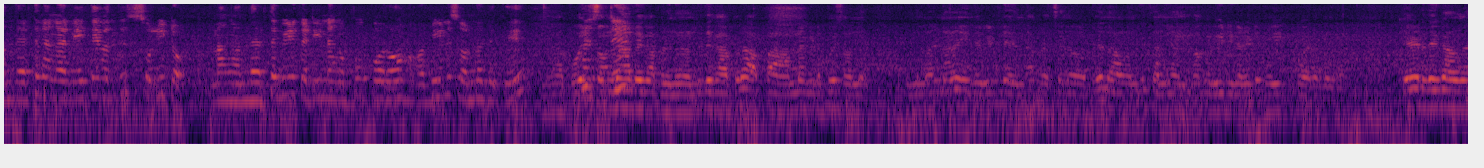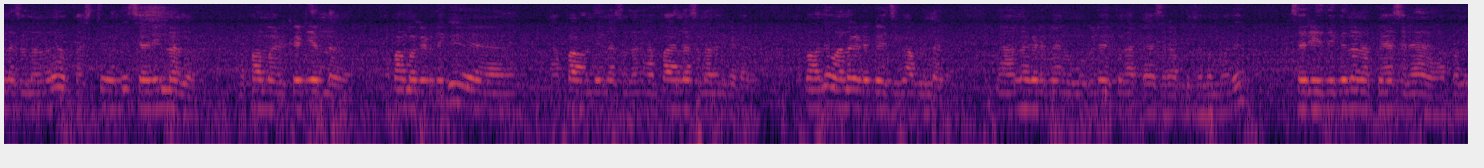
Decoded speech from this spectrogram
அந்த இடத்த நாங்கள் நேற்றே வந்து சொல்லிட்டோம். நாங்கள் அந்த இடத்த வீடு கட்டி நாங்கள் போக போகிறோம் அப்படின்னு சொன்னதுக்கு நான் போய் சொன்னேன் அதுக்கப்புறம் இது வந்ததுக்கு அப்புறம் அப்பா அண்ணன் கிட்ட போய் சொன்னேன். இந்த மாதிரி நான் இந்த வீட்டில் இருந்தால் பிரச்சனை வருது நான் வந்து தனியாக பக்கம் வீடு கட்டிட்டு போய் போயிட போகிறேன் கேட்டதுக்கு அவங்க என்ன சொன்னாங்கன்னா ஃபஸ்ட்டு வந்து சரின்னாங்க. அப்பா அம்மா கேட்டியிருந்தாங்க அப்பா அம்மா கேட்டதுக்கு அப்பா வந்து என்ன சொன்னாங்க அப்பா என்ன சொன்னாருன்னு கேட்டாங்க அப்பா வந்து உன் அண்ணன் கிட்ட பேசிக்கோ அப்படின்னாரு. நான் அண்ணன் கிட்ட போய் உங்ககிட்ட இப்போ தான் பேசுகிறேன் அப்படின்னு சொல்லும்போது சரி இதுக்கு தான் நான் பேசுகிறேன் அப்போ நீ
